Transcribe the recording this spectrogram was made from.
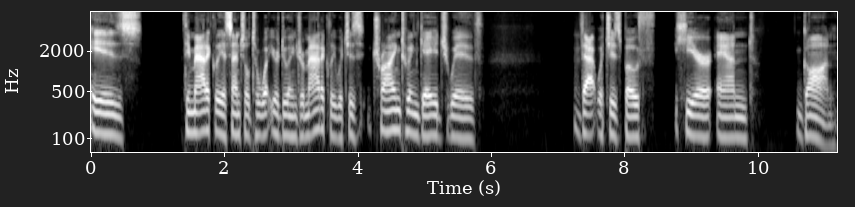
is thematically essential to what you're doing dramatically, which is trying to engage with that which is both here and gone.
